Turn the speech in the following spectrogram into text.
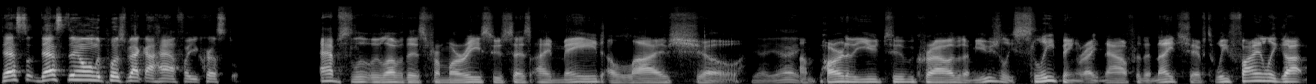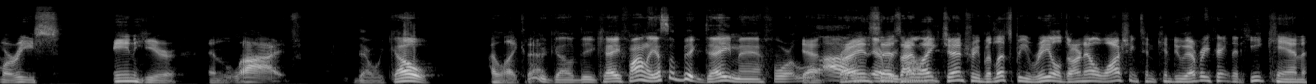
That's that's the only pushback I have for you, Crystal. Absolutely love this from Maurice, who says, I made a live show. Yeah, yeah. I'm part of the YouTube crowd, but I'm usually sleeping right now for the night shift. We finally got Maurice in here and live. there we go. I like There that. we go, DK. Finally, it's a big day, man. For a Yeah. Brian says, I like Gentry, but let's be real. Darnell Washington can do everything that he can.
